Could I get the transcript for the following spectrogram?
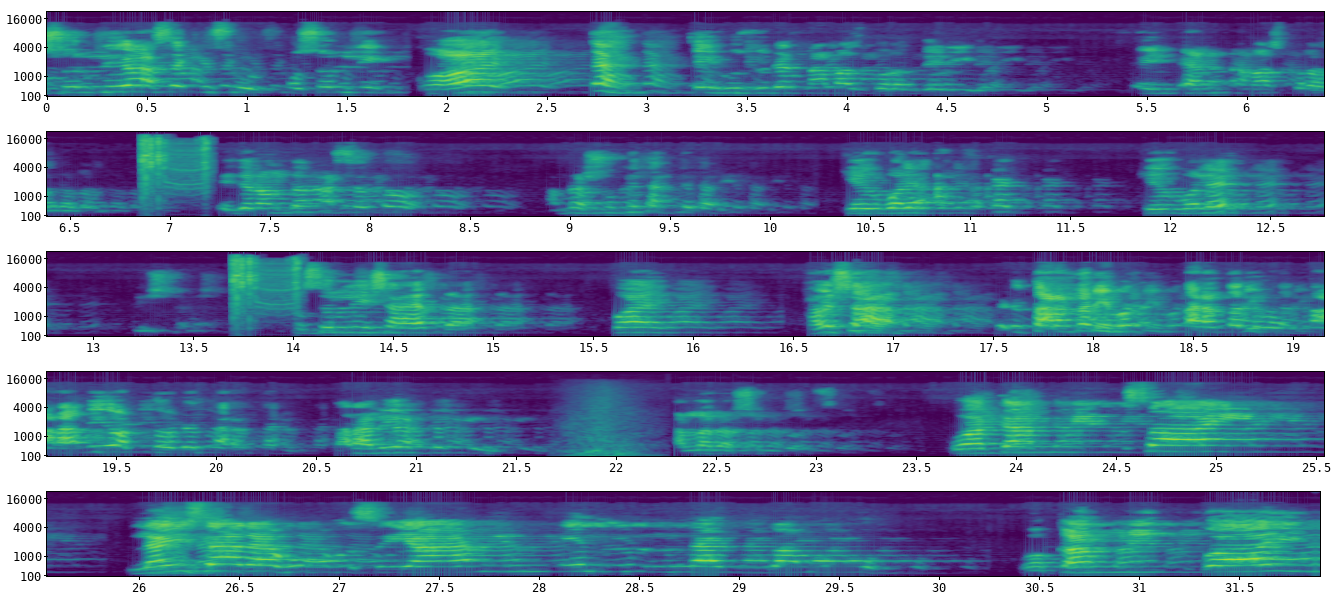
মুসল্লিও আছে কিছু মুসল্লি কয় এই হুজুরের নামাজ পড়া দেরি এই নামাজ পড়া যাবে এই যে রমজান আসছে তো, আমরা সুখে থাকতে পারি। কেউ বলে কেউ বলে মুসল্লি সাহেবরা কয় হবে সাহেব একটু তাড়াতাড়ি বলে তাড়াতাড়ি বলে তারাবি অর্থ হলো তাড়াতাড়ি। তারাবি অর্থ কি? আল্লাহ রাসূল ওয়াকাম মিন সাইম, লাইসা লাহু সিয়াম ইল্লা ওয়াকাম মিন কাইম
